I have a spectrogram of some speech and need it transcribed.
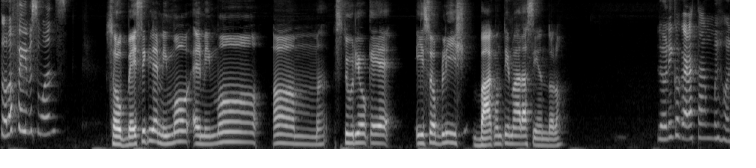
Todos los famous ones. So basically el mismo, el mismo um, studio que hizo Bleach va a continuar haciéndolo. Lo único que ahora están mejor.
